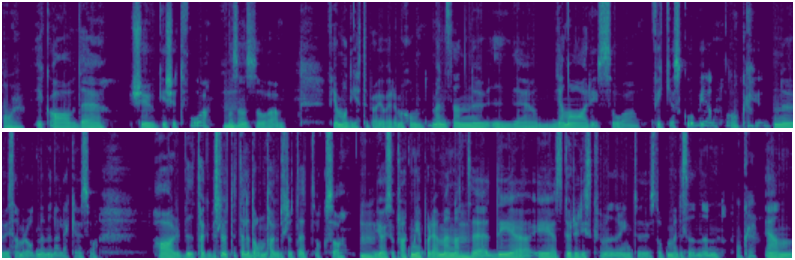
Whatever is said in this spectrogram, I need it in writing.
Oj. Gick av det 2022 Mm. och sen så, för jag mådde jättebra, jag var i remission. Men sen nu i eh, januari så fick jag skov igen. Och Okej. nu i samråd med mina läkare så har vi tagit beslutet eller de tagit beslutet också. Mm. Jag är såklart med på det men att Mm. eh, det är större risk för mig att inte stå på medicinen Okej. än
